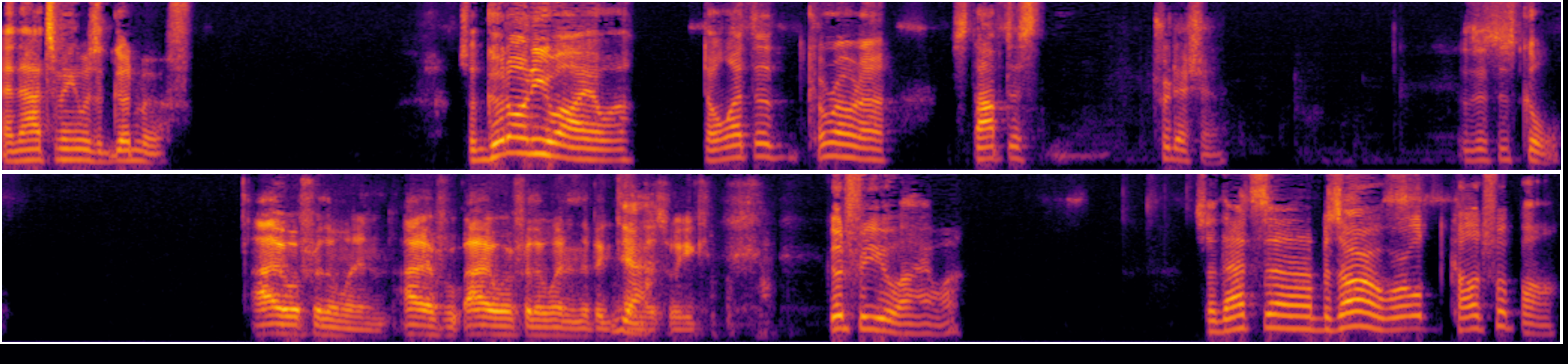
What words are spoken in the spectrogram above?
And that to me was a good move. So good on you, Iowa. Don't let the corona stop this tradition. This is cool. Iowa for the win. Iowa, Iowa for the win in the Big Ten Yeah. this week. Good for you, Iowa. So that's uh, Bizarro World College Football.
